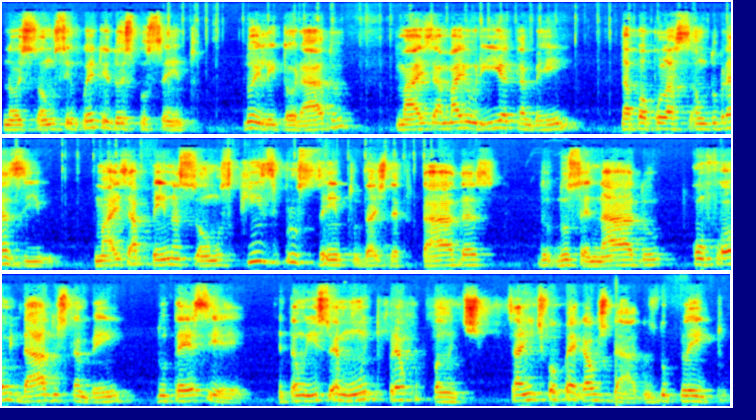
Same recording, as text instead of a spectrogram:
Nós somos 52% do eleitorado, mas a maioria também da população do Brasil mas apenas somos 15% das deputadas do, do Senado, conforme dados também do TSE. Então, isso é muito preocupante. Se a gente for pegar os dados do pleito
